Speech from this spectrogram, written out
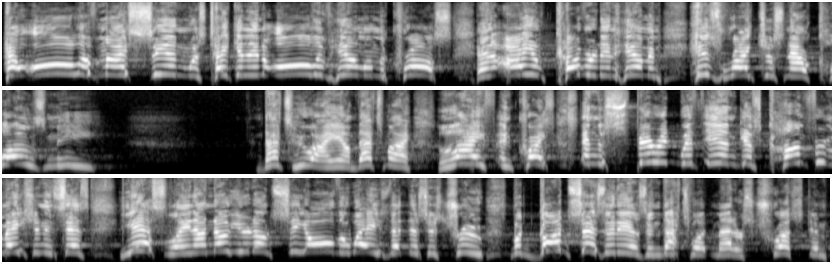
How all of my sin was taken in all of him on the cross. And I am covered in him, and his righteousness now clothes me. That's who I am. That's my life in Christ. And the Spirit within gives confirmation and says, Yes, Lane, I know you don't see all the ways that this is true, but God says it is, and that's what matters. Trust Him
